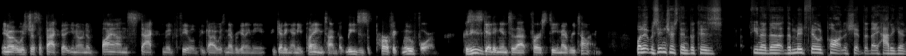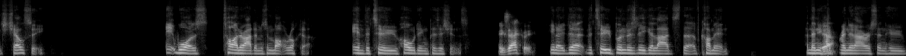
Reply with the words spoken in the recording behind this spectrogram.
You know, it was just the fact that you know in a Bayern stacked midfield, the guy was never getting any getting any playing time. But Leeds is a perfect move for him because he's getting into that first team every time. Well, it was interesting because you know the the midfield partnership that they had against Chelsea. It was Tyler Adams and Marc Roca in the two holding positions. Exactly you know the the two Bundesliga lads that have come in, and then you yeah. had Brenden Aaronson who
